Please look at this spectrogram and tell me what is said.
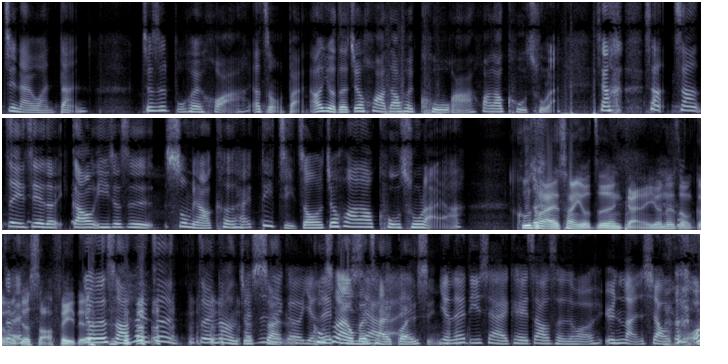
进来完蛋。就是不会画，要怎么办？然后有的就画到会哭啊，画到哭出来。像像像这一届的高一，就是素描课，还第几周就画到哭出来啊！哭出来算有责任感的，有那种根本就耍废的。有的耍废，真的对那种就算了。哭出来我们才关心，眼泪滴下来可以造成什么晕染效果？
